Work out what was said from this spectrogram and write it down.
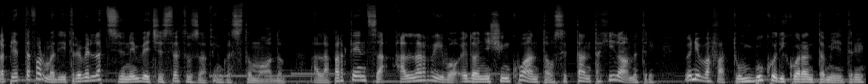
La piattaforma di trivellazione invece è stata usata in questo modo. Alla partenza, all'arrivo ed ogni 50 o 70 km veniva fatto un buco di 40 metri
